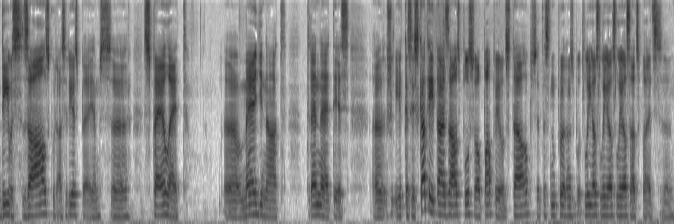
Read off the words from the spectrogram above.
divas zāles, kurās ir iespējams uh, spēlēt, uh, mēģināt, trenēties. Uh, kas ir skatītāja zāles, plus vēl papildus telpas. Ja tas, nu, protams, būtu liels, liels, liels atspējas. Uh,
